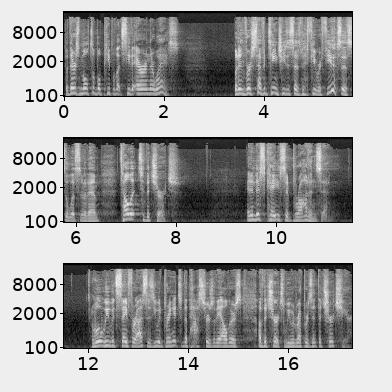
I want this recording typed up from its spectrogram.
but there's multiple people that see the error in their ways. But in verse 17, Jesus says, if he refuses to listen to them, tell it to the church. And in this case, it broadens it. What we would say for us is you would bring it to the pastors or the elders of the church. We would represent the church here.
